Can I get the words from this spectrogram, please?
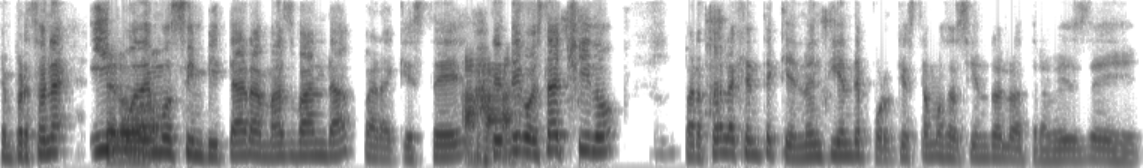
en persona y Pero- podemos invitar a más banda para que esté. Te digo, está chido para toda la gente que no entiende por qué estamos haciéndolo a través de,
